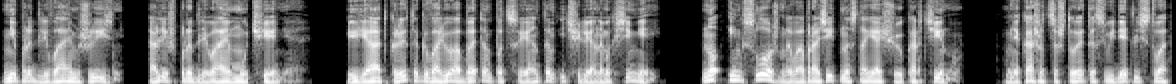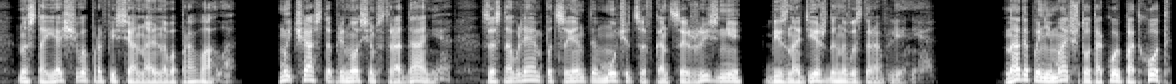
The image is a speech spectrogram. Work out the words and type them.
не продлеваем жизнь, а лишь продлеваем мучения. И я открыто говорю об этом пациентам и членам их семей. Но им сложно вообразить настоящую картину. Мне кажется, что это свидетельство настоящего профессионального провала. Мы часто приносим страдания, заставляем пациента мучиться в конце жизни без надежды на выздоровление. Надо понимать, что такой подход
